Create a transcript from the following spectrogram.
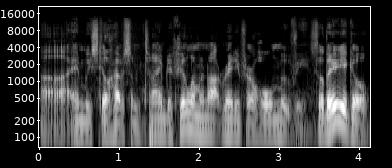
uh, and we still have some time to fill them. We're not ready for a whole movie, so there you go.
